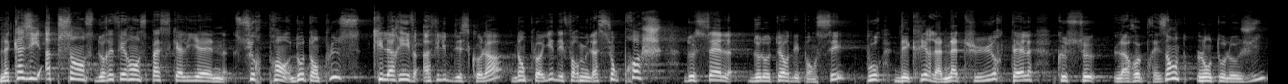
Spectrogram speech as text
La quasi-absence de références pascaliennes surprend d'autant plus qu'il arrive à Philippe Descola d'employer des formulations proches de celles de l'auteur des pensées pour décrire la nature telle que se la représente l'ontologie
